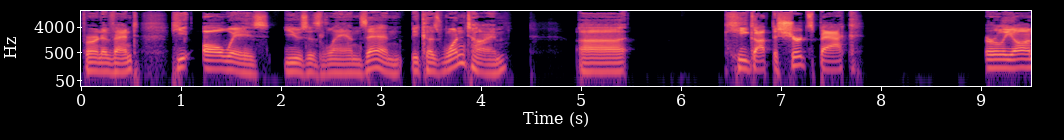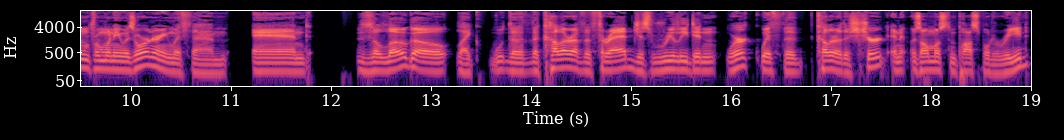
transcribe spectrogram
for an event, he always uses Lands' End because one time, uh, he got the shirts back early on from when he was ordering with them and the logo like the the color of the thread just really didn't work with the color of the shirt and it was almost impossible to read.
